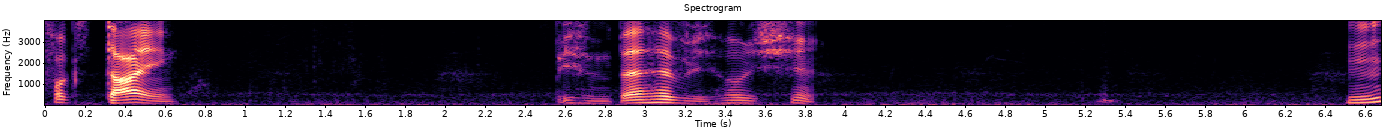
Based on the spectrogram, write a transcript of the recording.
Fuck's dying? Beefing bare heavily, holy shit. Hmm?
